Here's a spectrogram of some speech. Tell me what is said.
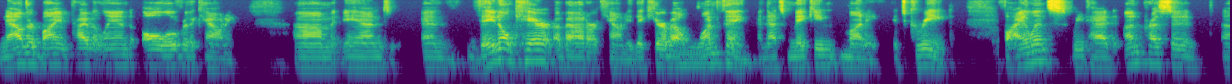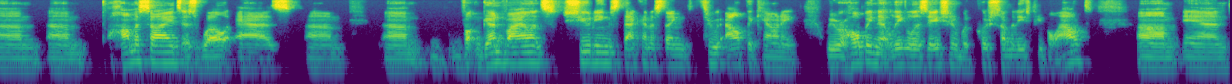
Now they're buying private land all over the county. Um, and and they don't care about our county. They care about one thing, and that's making money. It's greed violence. We've had unprecedented um, um, homicides as well as um, um, gun violence, shootings, that kind of thing throughout the county. We were hoping that legalization would push some of these people out, um, and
